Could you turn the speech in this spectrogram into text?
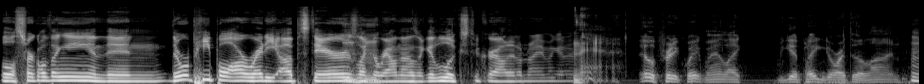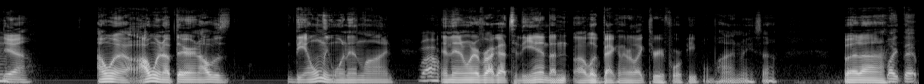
little circle thingy, and then there were people already upstairs, like Mhm. around. that. I was like, it looks too crowded. I'm not even gonna. Nah. It was pretty quick, man. Like you get a plate and go right through the line. Yeah, I went. I went up there and I was the only one in line. Wow. And then whenever I got to the end, I, I looked back and there were like three or four people behind me. So, but uh, Like that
